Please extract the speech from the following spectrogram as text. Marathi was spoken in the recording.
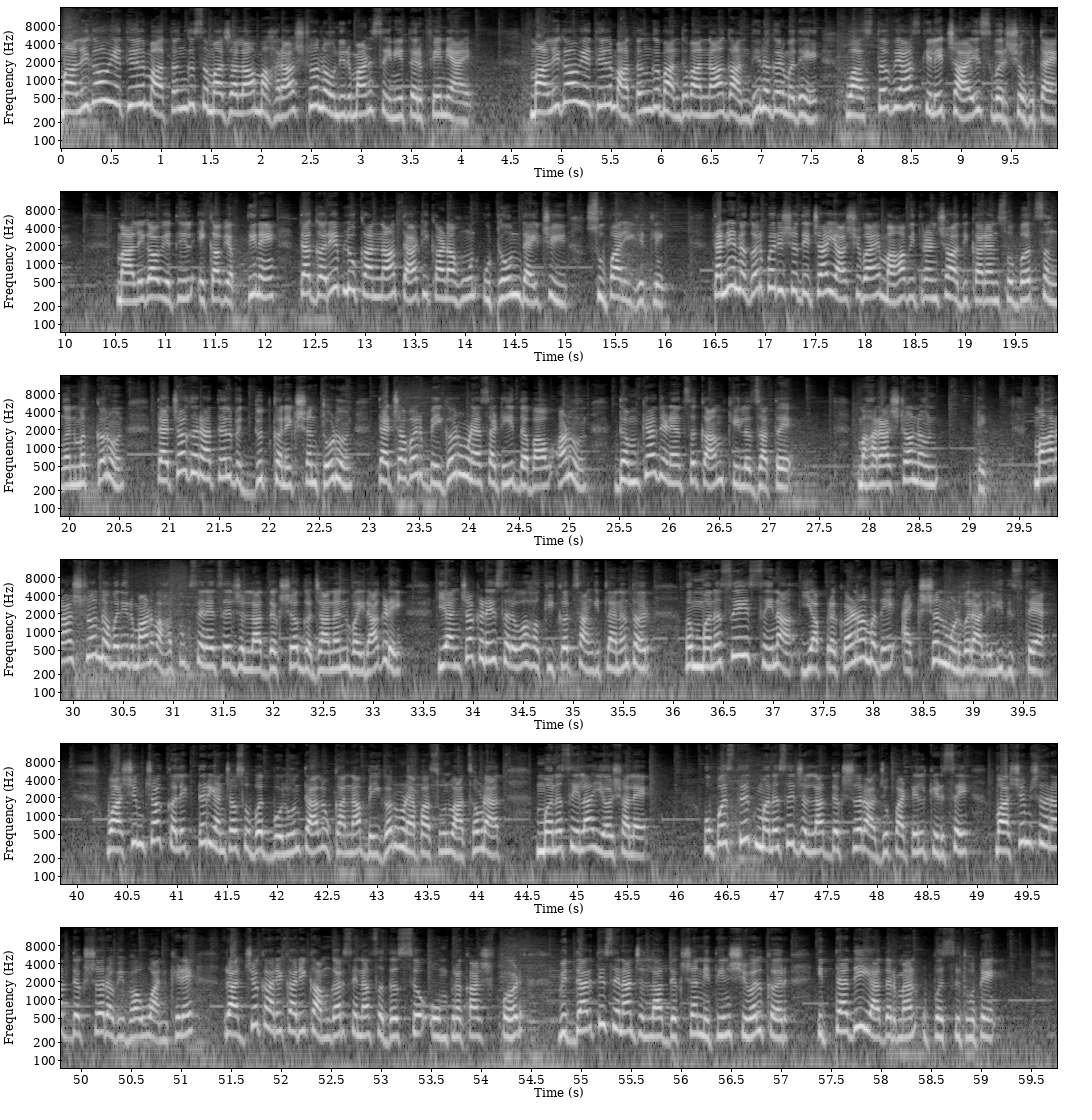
मालेगाव येथील मातंग समाजाला महाराष्ट्र नवनिर्माण सेनेतर्फे न्याय. मालेगाव येथील मातंग बांधवांना गांधीनगरमध्ये वास्तव्यास गेले चाळीस वर्ष होत आहे. मालेगाव येथील एका व्यक्तीने त्या गरीब लोकांना त्या ठिकाणाहून उठवून द्यायची सुपारी घेतली. त्यांनी नगर परिषदेच्या याशिवाय महावितरणच्या अधिकाऱ्यांसोबत संगनमत करून त्याच्या घरातील विद्युत कनेक्शन तोडून त्याच्यावर बेघर होण्यासाठी दबाव आणून धमक्या देण्याचं काम केलं जातंय. महाराष्ट्र नव टेक महाराष्ट्र नवनिर्माण वाहतूक सेनेचे जिल्हाध्यक्ष गजानन वैरागडे यांच्याकडे सर्व हकीकत सांगितल्यानंतर मनसे सेना या प्रकरणामध्ये ॲक्शन मोडवर आलेली दिसते आहे वाशिमच्या कलेक्टर यांच्यासोबत बोलून त्या लोकांना बेघर होण्यापासून वाचवण्यात मनसेला यश आलंय. उपस्थित मनसे जिल्हाध्यक्ष राजू पाटील किडसे वाशिम शहराध्यक्ष रविभाऊ वानखेडे राज्य कार्यकारी कामगार सेना सदस्य ओमप्रकाश फड विद्यार्थी सेना जिल्हाध्यक्ष नितीन शिवलकर इत्यादी या दरम्यान उपस्थित होते.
